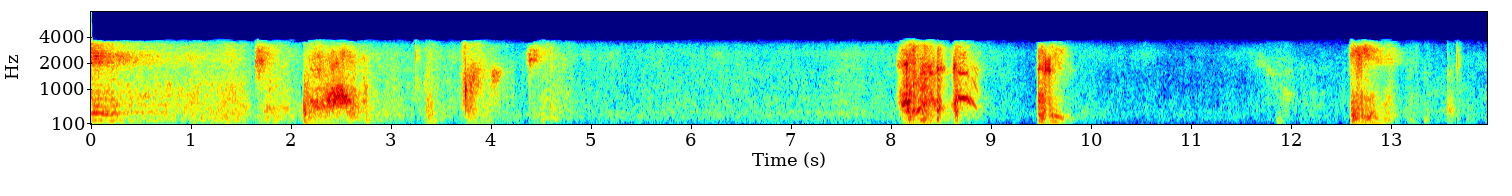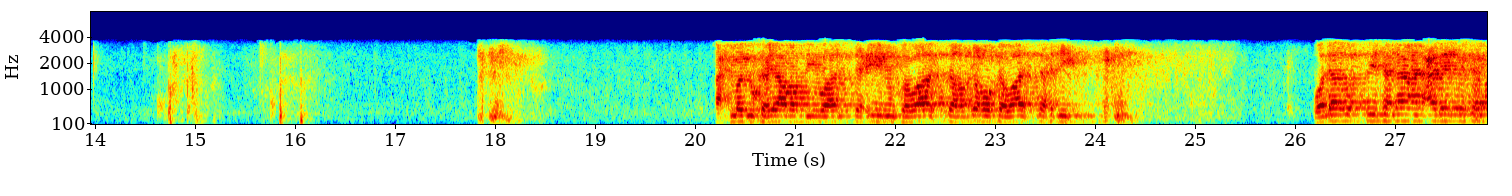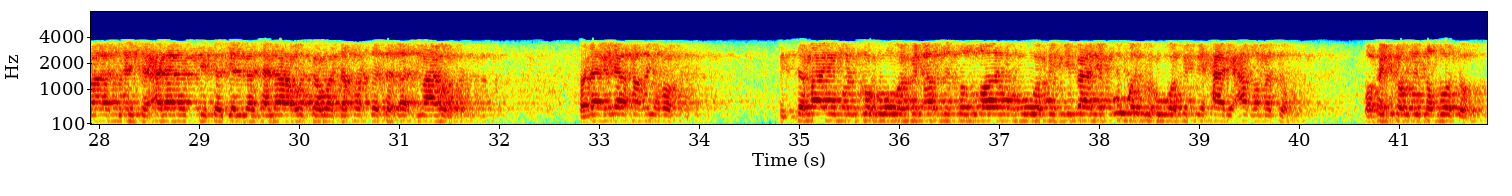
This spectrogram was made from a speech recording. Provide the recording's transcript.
أحمدك يا ربي وأستعينك وأستغفرك وأستهديك. ولا أحصي ثناء عليك كما أثنيت على نفسك جل ثناؤك وتقدست أسماؤك. فلا إله غيرك. في السماء ملكه وفي الأرض سلطانه وفي الجبال قوته وفي البحار عظمته وفي الكون سطوته.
